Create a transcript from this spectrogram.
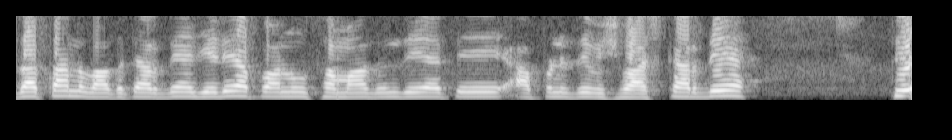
ਦਾ ਧੰਨਵਾਦ ਕਰਦੇ ਆ ਜਿਹੜੇ ਆਪਾਂ ਨੂੰ ਸਮਾਂ ਦਿੰਦੇ ਆ ਤੇ ਆਪਣੇ ਤੇ ਵਿਸ਼ਵਾਸ ਕਰਦੇ ਆ। ਤੇ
